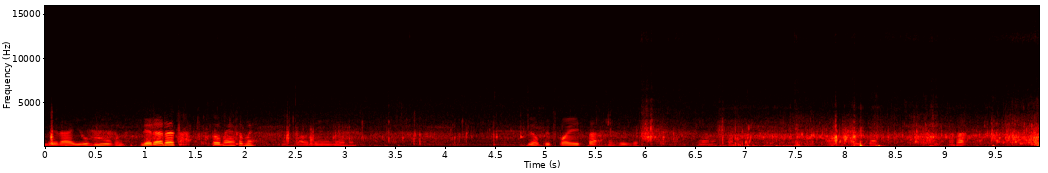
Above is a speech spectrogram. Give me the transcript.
ได้ได้อยู่ลูกมันเดี๋ยวเดี๋ยวเดี๋ยวตัวแม่ตัวแม่เอาได้ได้ได้เดี๋ยวไปปล่อยซะคือกันน้ำก่อนเอาไปกันนะครับ เอ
